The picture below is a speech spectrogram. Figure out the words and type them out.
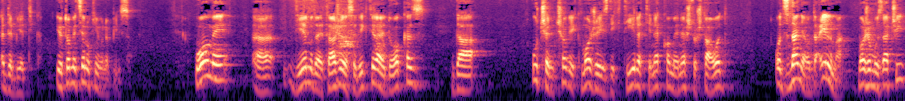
Edebijetika. I o tome cijelu knjigu napisao. U ovome a, dijelu da je tražio da se diktira je dokaz da učen čovjek može izdiktirati nekome nešto šta od od znanja, od ilma, Može mu znači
